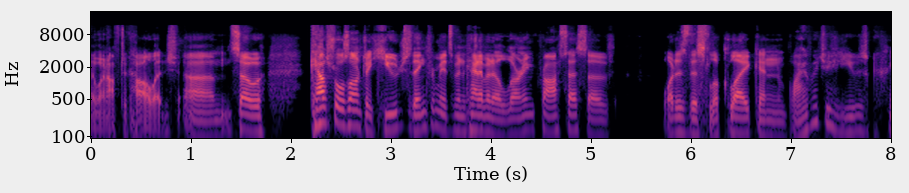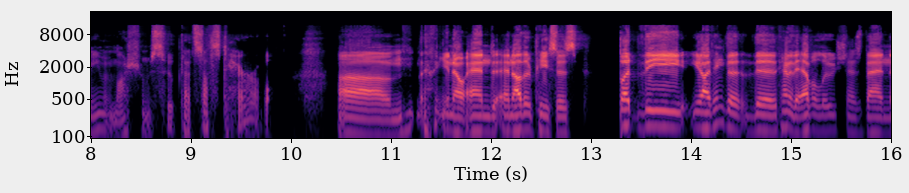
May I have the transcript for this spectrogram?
I went off to college. Um, so casseroles aren't a huge thing for me. It's been kind of a learning process of what does this look like and why would you use cream and mushroom soup? That stuff's terrible. Um, you know, and and other pieces but the you know i think the the kind of the evolution has been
